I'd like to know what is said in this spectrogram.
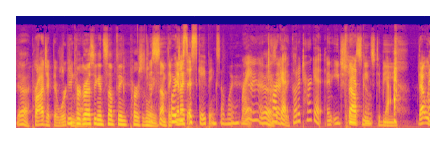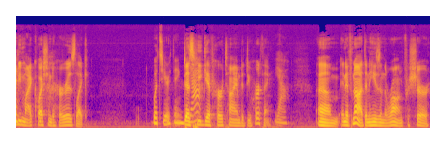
Yeah. project they're working on. Be progressing in something personally. Just something. or and just thi- escaping somewhere. right. yeah, yeah, Target. exactly. Go to Target. and each Can't spouse go- needs to be. Yeah. That would be my question to her: is like, What's your thing? does he give her time to do her thing? Yeah. Um, and if not, then he's in the wrong for sure,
